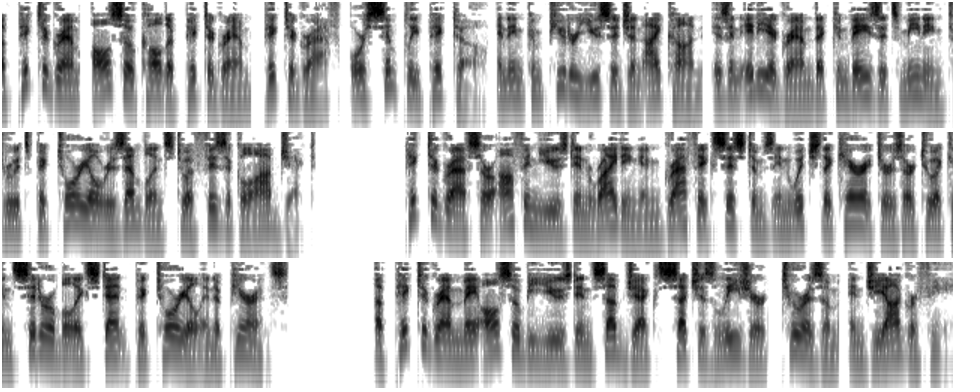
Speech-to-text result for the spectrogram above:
A pictogram, also called a pictogram, pictograph, or simply picto, and in computer usage an icon, is an ideogram that conveys its meaning through its pictorial resemblance to a physical object. Pictographs are often used in writing and graphic systems in which the characters are to a considerable extent pictorial in appearance. A pictogram may also be used in subjects such as leisure, tourism, and geography.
